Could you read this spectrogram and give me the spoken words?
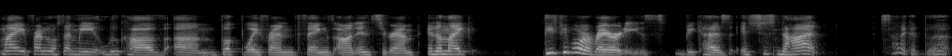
my friend will send me Lukov um, book boyfriend things on Instagram and I'm like these people are rarities because it's just not it's not a good book.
